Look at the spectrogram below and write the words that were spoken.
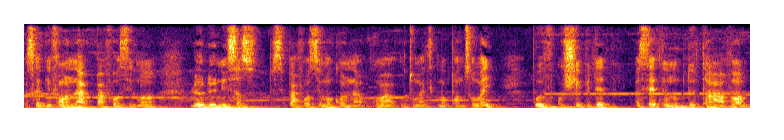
Parce que des fois, on n'a pas forcément l'heure de naissance. Ce n'est pas forcément qu'on va automatiquement prendre sommeil. Vous pouvez vous coucher peut-être un certain nombre de temps avant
